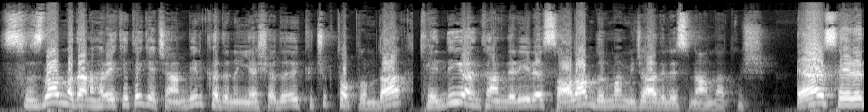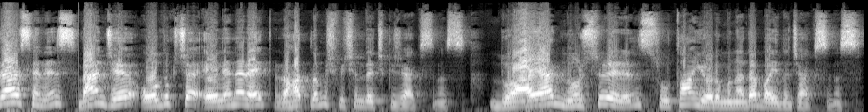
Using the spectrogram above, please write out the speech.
sızlanmadan harekete geçen bir kadının yaşadığı küçük toplumda kendi yöntemleriyle sağlam durma mücadelesini anlatmış. Eğer seyrederseniz bence oldukça eğlenerek rahatlamış biçimde çıkacaksınız. Duayen Nur Sürer'in Sultan yorumuna da bayılacaksınız.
